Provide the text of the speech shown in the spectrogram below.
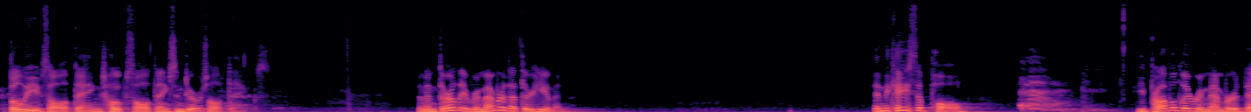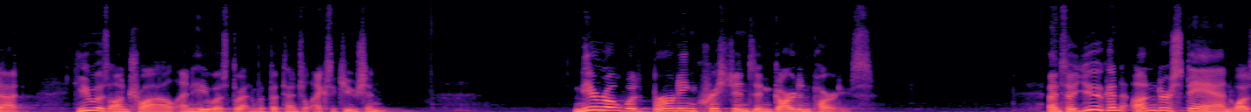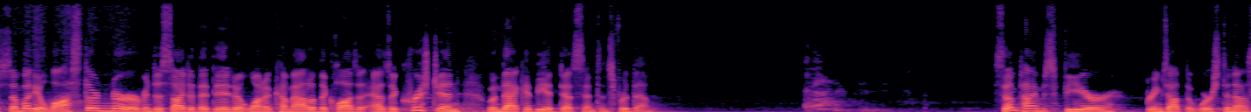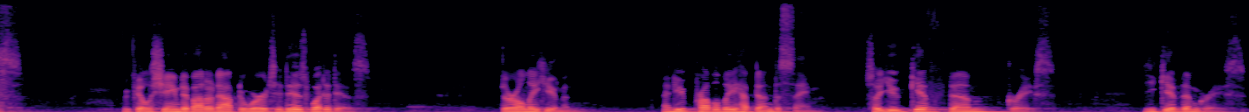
believes all things, hopes all things, endures all things. And then, thirdly, remember that they're human. In the case of Paul, he probably remembered that he was on trial and he was threatened with potential execution. Nero was burning Christians in garden parties. And so you can understand why somebody lost their nerve and decided that they didn't want to come out of the closet as a Christian when that could be a death sentence for them. Sometimes fear brings out the worst in us. We feel ashamed about it afterwards. It is what it is. They're only human. And you probably have done the same. So you give them grace. You give them grace.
